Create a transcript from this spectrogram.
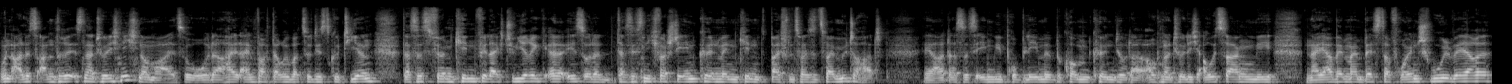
und alles andere ist natürlich nicht normal so. Oder halt einfach darüber zu diskutieren, dass es für ein Kind vielleicht schwierig äh, ist oder dass es nicht verstehen können, wenn ein Kind beispielsweise zwei Mütter hat. Ja, dass es irgendwie Probleme bekommen könnte. Oder auch natürlich Aussagen wie, naja, wenn mein bester Freund schwul wäre,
